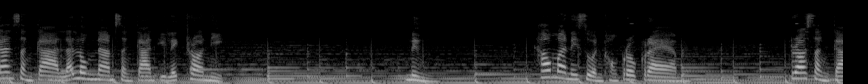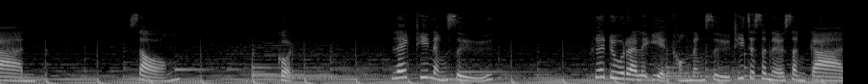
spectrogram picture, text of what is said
การสั่งการและลงนามสั่งการอิเล็กทรอนิกส์ 1. เข้ามาในส่วนของโปรแกรม รอสั่งการ 2. กด เลขที่หนังสือ เพื่อดูรายละเอียดของหนังสือที่จะเสนอสั่งการ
